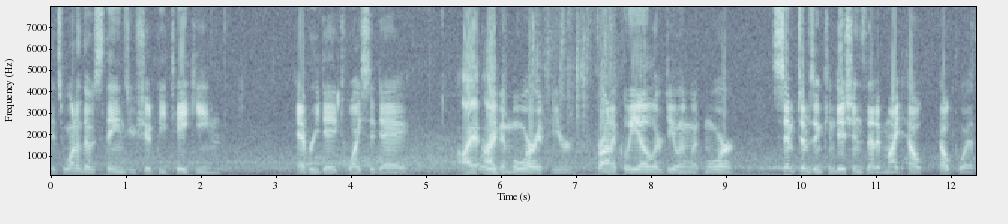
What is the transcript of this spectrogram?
it's one of those things you should be taking every day twice a day I, or I even more if you're chronically ill or dealing with more symptoms and conditions that it might help help with.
